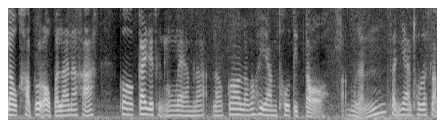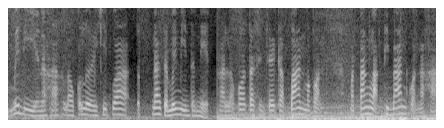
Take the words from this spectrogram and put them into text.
เราขับรถออกไปแล้วนะคะ ก็ใกล้จะถึงโรงแรมแล้วแล้วก็เราก็พยายามโทรติดต่อ เหมือนสัญญาณโทรศัพท์ไม่ดีนะคะ เราก็เลยคิดว่าน่าจะไม่มีอินเทอร์เน็ตค่ะแล้วก็ตัดสินใจกลับบ้านมาก่อน มาตั้งหลักที่บ้านก่อนนะคะ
